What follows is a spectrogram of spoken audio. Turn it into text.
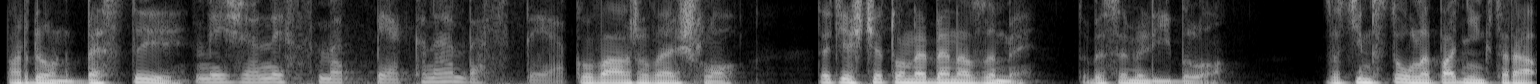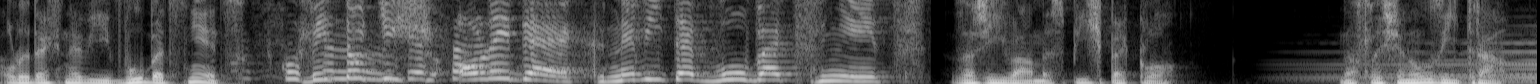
pardon, bestii. My ženy jsme pěkné bestie. Kovářové šlo. Teď ještě to nebe na zemi. To by se mi líbilo. Zatím s touhle paní, která o lidech neví vůbec nic. Vy totiž se... o lidech nevíte vůbec nic. Zažíváme spíš peklo. Naslyšenou zítra.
